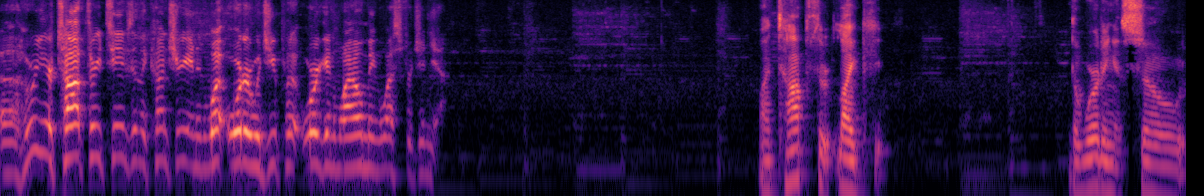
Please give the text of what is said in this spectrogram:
Uh, who are your top three teams in the country, and in what order would you put Oregon, Wyoming, West Virginia? My top three, like the wording is so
